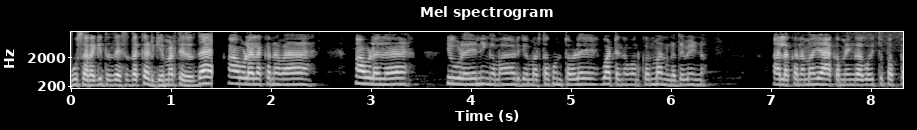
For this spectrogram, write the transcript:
ಹುಷಾರಾಗಿದ್ದದೆ ಸದಕ್ಕೆ ಅಡುಗೆ ಮಾಡ್ತಿದ್ದದ ಅವಳೆಲ್ಲ ಕಣವ ಅವಳಲ್ಲ. ಇವಳೆ ನಿಂಗಮ್ಮ ಅಡುಗೆ ಮಾಡ್ತಾ ಕುಂತವಳೆ. ಹೊಟ್ಟೆ ನೋವು ಅನ್ಕೊಂಡು ಮನ್ಗದೆ ಹೆಣ್ಣು ಅಲ್ಲ ಕಣಮ್ಮ, ಯಾಕಮ್ಮ ಹಿಂಗಾಗೋಯ್ತು ಪಪ್ಪ?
